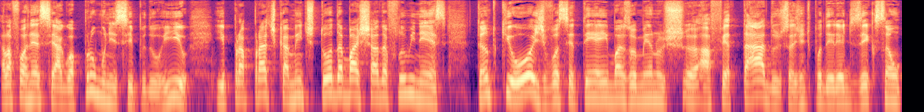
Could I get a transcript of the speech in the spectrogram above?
ela fornece água para o município do Rio e para praticamente toda a Baixada Fluminense. Tanto que hoje você tem aí mais ou menos uh, afetados, a gente poderia dizer que são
